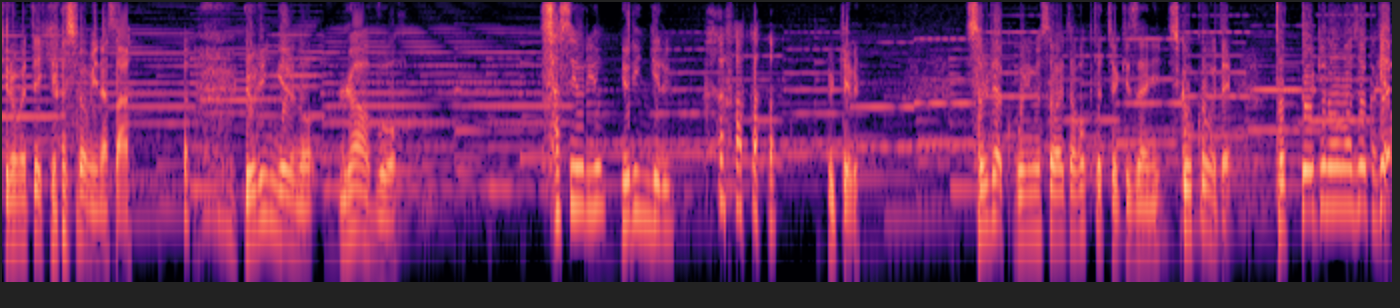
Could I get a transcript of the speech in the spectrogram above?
広めていきましょう皆さん。ヨリンゲルのラーブを。さすよりよ。ヨリンゲルウケる。それではここに結ばれた僕たちの絆に祝福を込めてとっておきのおまじをかけお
